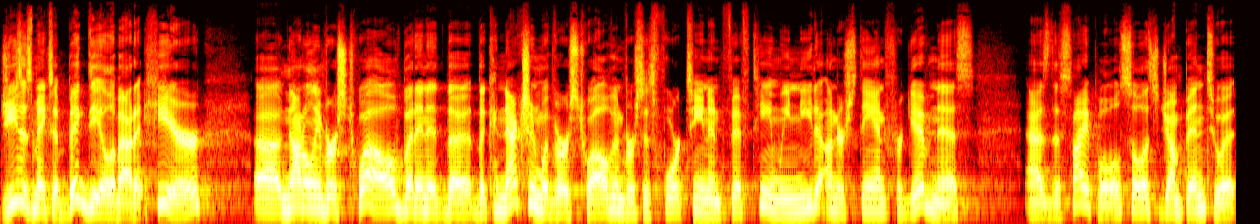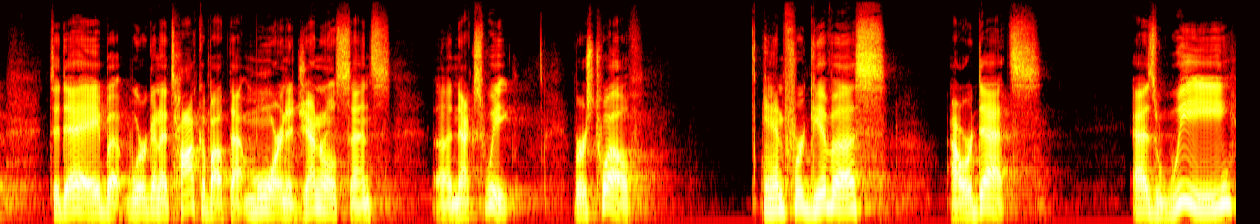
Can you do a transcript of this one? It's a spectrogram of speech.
Jesus makes a big deal about it here uh, not only in verse 12, but in it, the, the connection with verse 12 in verses 14 and 15. We need to understand forgiveness as disciples. So let's jump into it today, but we're going to talk about that more in a general sense uh, next week. Verse 12 And forgive us our debts, as we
